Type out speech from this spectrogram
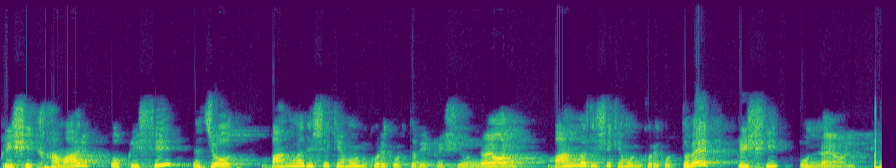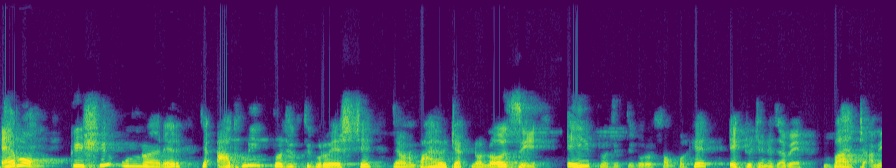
কৃষি খামার ও কৃষি জোত। বাংলাদেশে কেমন করে করতে হবে কৃষি উন্নয়ন? বাংলাদেশে কেমন করে করতে হবে? কৃষি উন্নয়ন। এবং কৃষি উন্নয়নের যে আধুনিক প্রযুক্তিগুলো এসছে, যেমন বায়োটেকনোলজি এই প্রযুক্তিগুলো সম্পর্কে একটু জেনে যাবে। বাট আমি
